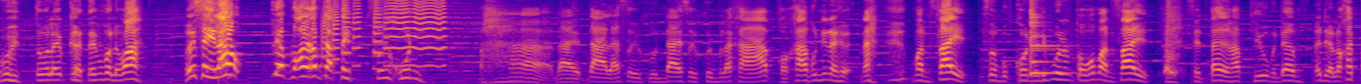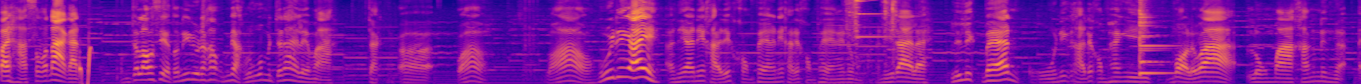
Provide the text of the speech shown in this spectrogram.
อุ้ยตัวอะไรเกิดเต็มหมดเลยวะเฮ้ยสี่แล้ว เรียบร้อยครับจับติดซุยคุณ ได้ได้แล้วซุยคุณได้ซุยคุณมาแล้วครับ ขอค่าพวกนี้หน่อยเถอะนะหมันไส้ส่วนบุคคลที่พูดตรงๆว่าหมันไส้เซนเตอร์ครับทิวเหมือนเดิมแล้วเดี๋ยวเราค่อยไปหาสวนากัน ผมจะลองเสี่ยงตรงนี้ดูนะครับผมอยากรู้ว่ามันจะได้อะไรมา จากเอ่อว้าวว้าวหุยนี่ไง อันนี้อันนี้ขายได้ของแพงนนี้ขายได้ของแพงไอ้หนุ่ม อันนี้ได้อะไรrelic band โอ้โหนี่ขายได้ของแพงอีก บอกเลยว่าลงมาครั้งหนึ่งอะไอ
